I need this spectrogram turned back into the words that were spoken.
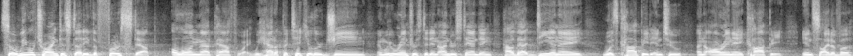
So we were trying to study the first step along that pathway. We had a particular gene, and we were interested in understanding how that DNA was copied into an RNA copy inside of a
